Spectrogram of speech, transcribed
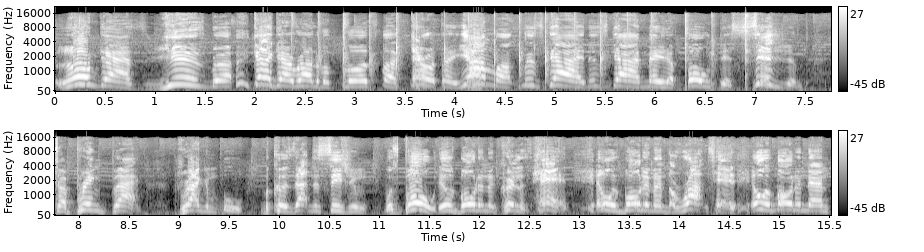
long ass years, bro. Gotta get a round of applause for Akira Toriyama. This guy, this guy made a bold decision to bring back Dragon Ball because that decision was bold. It was bolder than Krillin's head. It was bolder than The Rock's head. It was bolder than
